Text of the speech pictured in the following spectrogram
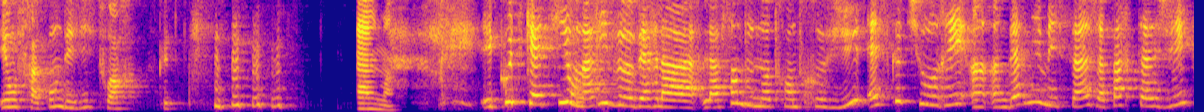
et on se raconte des histoires. Parce que... Écoute, Cathy, on arrive vers la, fin de notre entrevue. Est-ce que tu aurais un, dernier message à partager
